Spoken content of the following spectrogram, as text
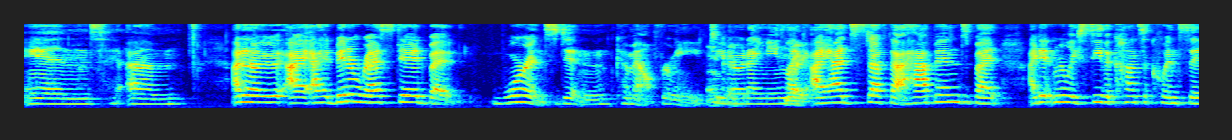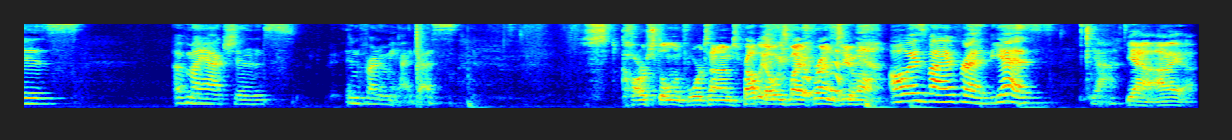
And um I don't know, I, I had been arrested, but warrants didn't come out for me. Do you know what I mean? Like Right. I had stuff that happened, but I didn't really see the consequences of my actions in front of me, I guess. Car stolen four times, probably always by a friend too, huh? Always by a friend, yes. Yeah. Yeah, I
